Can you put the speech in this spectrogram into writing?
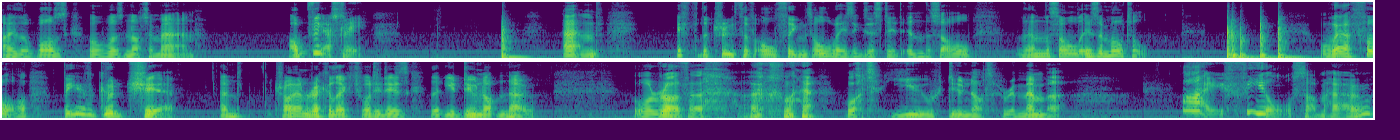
either was or was not a man. Obviously. And if the truth of all things always existed in the soul, then the soul is immortal. Wherefore, be of good cheer, and try and recollect what it is that you do not know. Or rather, what you do not remember. I feel somehow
